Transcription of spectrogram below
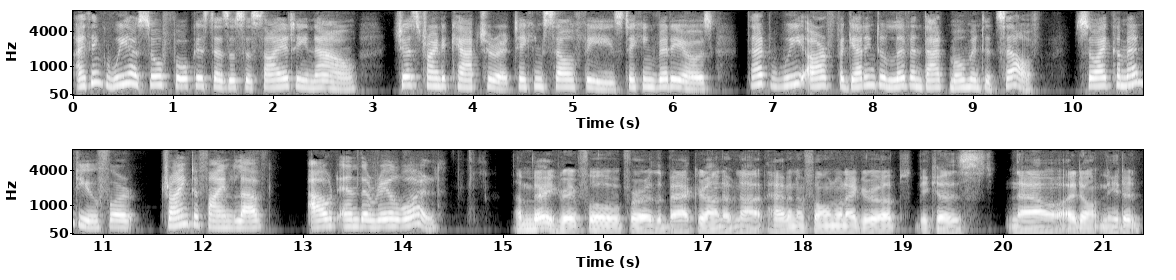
I think we are so focused as a society now, just trying to capture it, taking selfies, taking videos, that we are forgetting to live in that moment itself. So I commend you for trying to find love out in the real world. I'm very grateful for the background of not having a phone when I grew up because now I don't need it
